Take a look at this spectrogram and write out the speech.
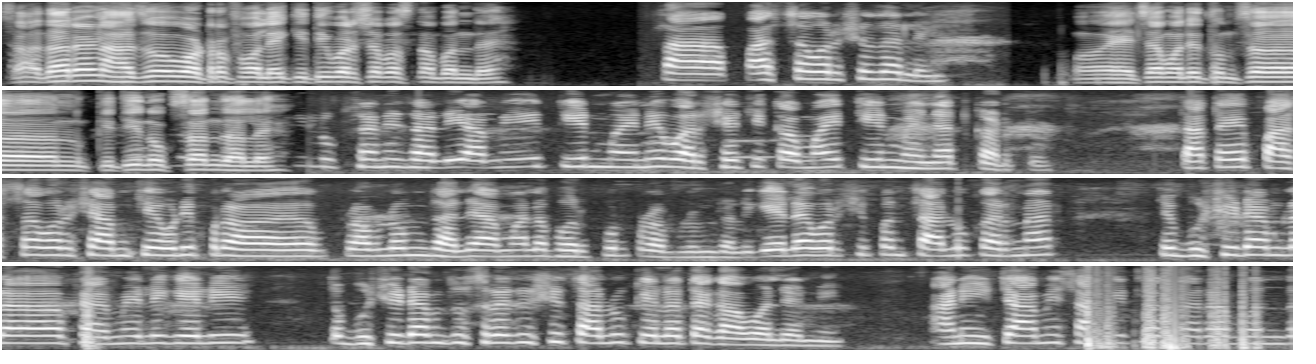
साधारण हा जो वॉटरफॉल आहे किती वर्षापासून बंद आहे? सा पाच सहा वर्ष झाले. मग ह्याच्यामध्ये तुमचं किती नुकसान झालंय? किती नुकसानी झाली? आम्ही तीन महिने वर्षाची कमाई तीन महिन्यात काढतो. तर आता हे पाच सहा वर्ष आमची एवढी प्रॉ प्रॉब्लेम झाले आम्हाला भरपूर प्रॉब्लेम झाले. गेल्या वर्षी पण चालू करणार. ते बुशी डॅमला फॅमिली गेली तर बुशी डॅम दुसऱ्या दिवशी चालू केलं त्या गाववाल्यांनी. आणि इथे आम्ही सांगितलं करा बंद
